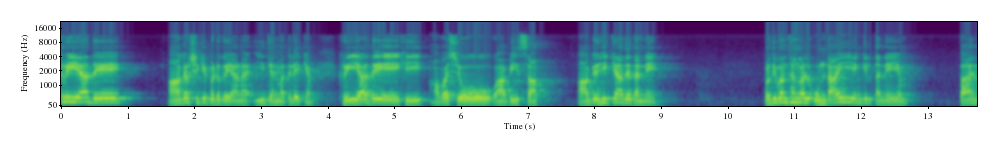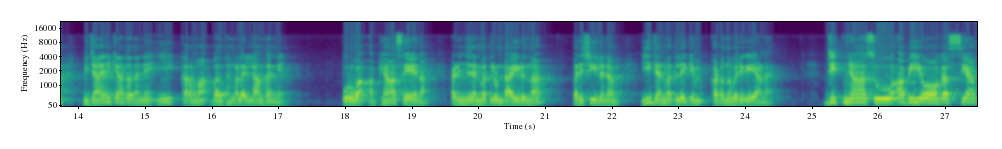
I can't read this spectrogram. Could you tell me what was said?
ഹ്രിയതേ ആകർഷിക്കപ്പെടുകയാണ് ഈ ജന്മത്തിലേക്കും. ഹ്രിയദേഹി അവശോ ആബീസ ആഗ്രഹിക്കാതെ തന്നെ പ്രതിബന്ധങ്ങൾ ഉണ്ടായി എങ്കിൽ തന്നെയും താൻ വിചാരിക്കാതെ തന്നെ ഈ കർമ്മ ബന്ധങ്ങളെല്ലാം തന്നെ പൂർവ അഭ്യാസേന കഴിഞ്ഞ ജന്മത്തിലുണ്ടായിരുന്ന പരിശീലനം ഈ ജന്മത്തിലേക്കും കടന്നു വരികയാണ്. ജിജ്ഞാസു അഭിയോഗസ്യ.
